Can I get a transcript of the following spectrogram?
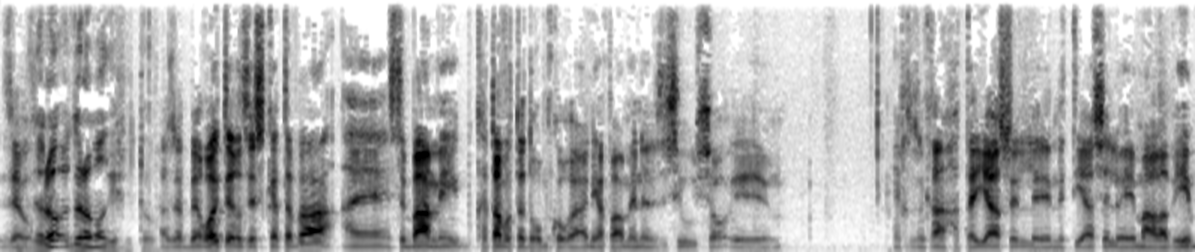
זהו. זה לא, זה לא מרגיש לי טוב. אז ברויטרס יש כתבה אה, שבאה, כתב אותה דרום קוריאה, אני הפעם אין איזשהו, שו, אה, איך זה נקרא, הטיה של אה, נטייה של מערבים.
